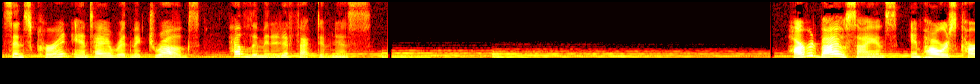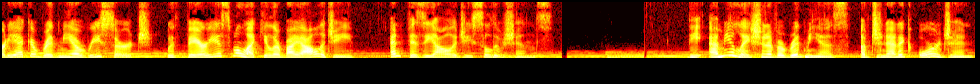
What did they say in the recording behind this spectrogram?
since current antiarrhythmic drugs have limited effectiveness. Harvard Bioscience empowers cardiac arrhythmia research with various molecular biology and physiology solutions. The emulation of arrhythmias of genetic origin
